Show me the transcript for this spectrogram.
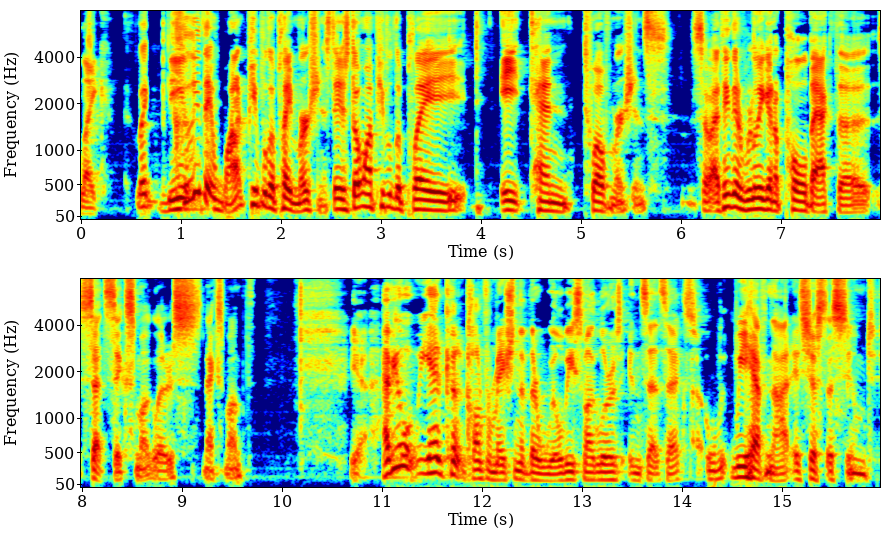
Like, like being, clearly they want people to play merchants. They just don't want people to play 8, 10, 12 merchants. So I think they're really going to pull back the set six smugglers next month. Yeah. Have you we had confirmation that there will be smugglers in set six? Uh, we have not. It's just assumed.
